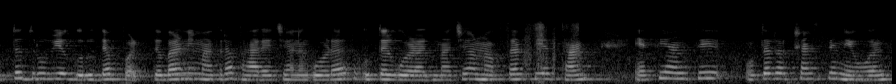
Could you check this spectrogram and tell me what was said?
ઉત્તર ધ્રુવીય ગુરુદાબ પટ્ટ દબાણની માત્રા ભારે છે અને ગોળાર્ધ ઉત્તર ગોળાર્ધમાં છે અને અક્ષાંશીય સ્થાન એંસી અંશથી ઉત્તર અક્ષાંશથી નેવું અંશ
